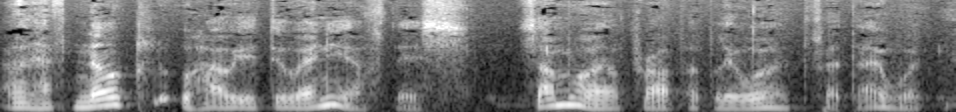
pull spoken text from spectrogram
I would have no clue how you do any of this. Samuel probably would, but I wouldn't.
